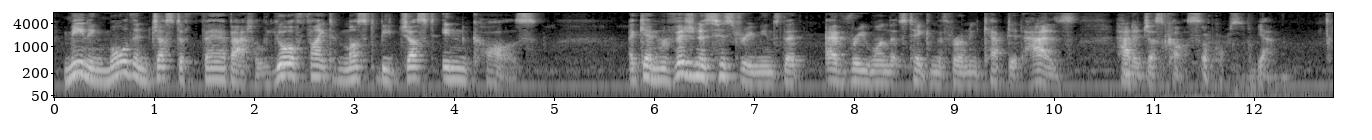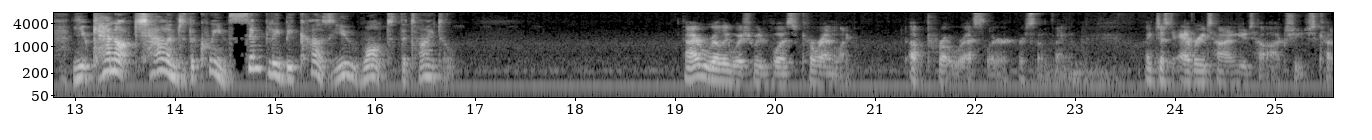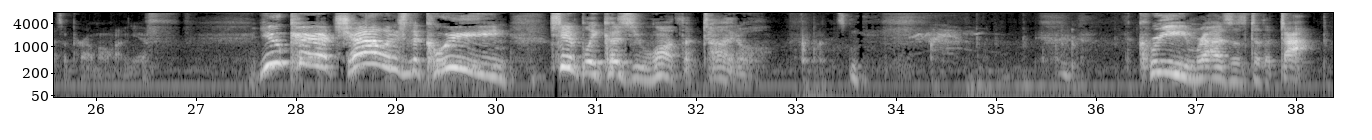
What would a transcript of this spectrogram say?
meaning more than just a fair battle. Your fight must be just in cause. Again, revisionist history means that everyone that's taken the throne and kept it has had a just cause. Of course. Yeah. You cannot challenge the queen simply because you want the title. I really wish we'd voiced Karen like a pro wrestler or something. Like just every time you talk, she just cuts a promo on you. You can't challenge the queen simply because you want the title. the cream rises to the top.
